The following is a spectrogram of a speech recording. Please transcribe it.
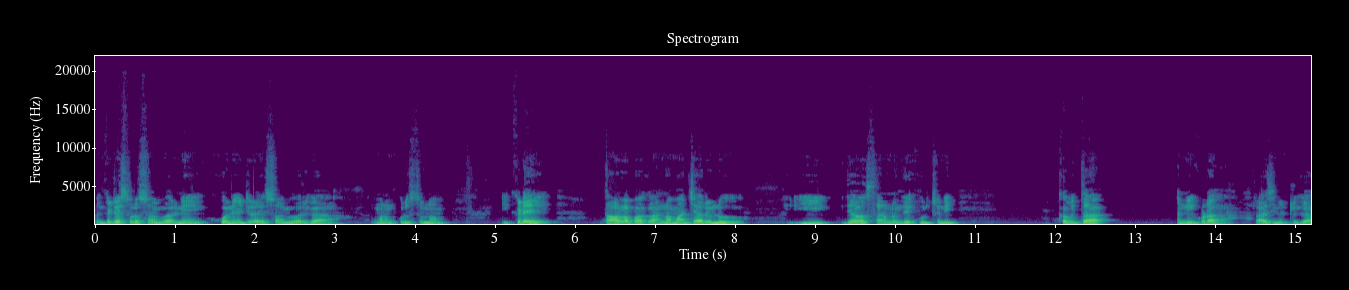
వెంకటేశ్వర స్వామి వారిని కోనేటి రాయ స్వామివారిగా మనం కొలుస్తున్నాం. ఇక్కడే తాళ్ళపాక అన్నమాచార్యులు ఈ దేవస్థానం నుండే కూర్చొని కవిత అన్నీ కూడా రాసినట్లుగా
